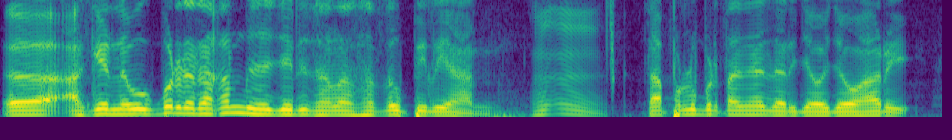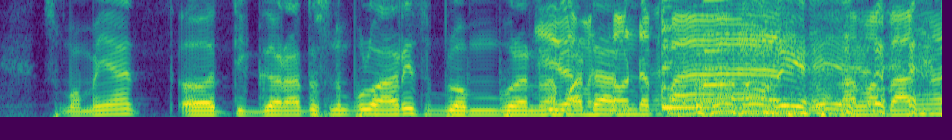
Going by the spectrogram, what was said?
Eh, agenda bukber dadakan bisa jadi salah satu pilihan. Tak perlu bertanya dari jauh-jauh hari. Semuanya eh, 360 hari sebelum bulan Iya, Ramadan. tahun depan. Oh, iya, iya. Lama banget.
